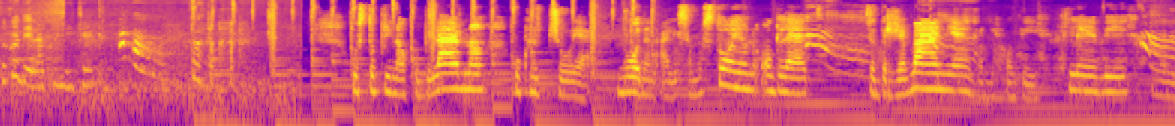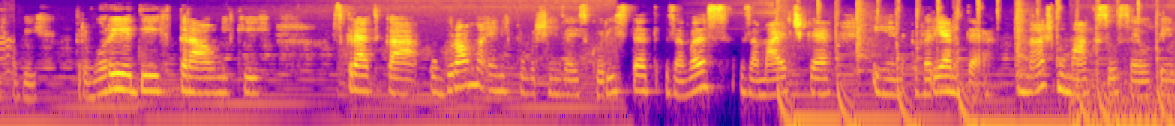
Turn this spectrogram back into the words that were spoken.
Kako dela konjiček? Vstopina v kobilarno vključuje voden ali samostojen ogled, zadrževanje v njihovih hlevih, v njihovih drevoredih, travnikih. Skratka, ogromno enih površin za izkoristiti, za vas, za malčke in verjemite, našemu Maksu se je v tem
